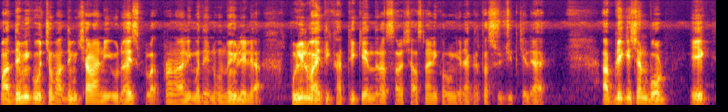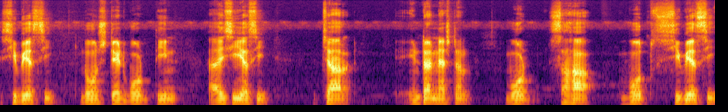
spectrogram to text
माध्यमिक व उच्च माध्यमिक शाळांनी युडाईस प्ल प्रणालीमध्ये नोंदवलेल्या पुढील माहिती खात्री केंद्र स शासनाने करून घेण्याकरता सूचित केले आहे. ॲप्लिकेशन बोर्ड एक सी बी एस सी दोन स्टेट बोर्ड तीन आय सी एस सी चार इंटरनॅशनल बोर्ड सहा both C B S C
